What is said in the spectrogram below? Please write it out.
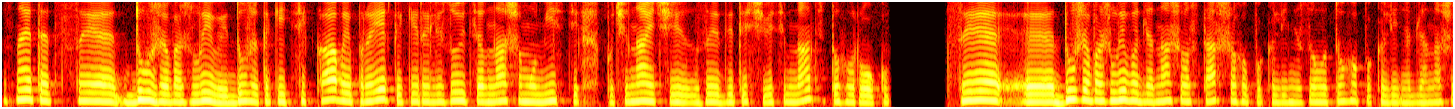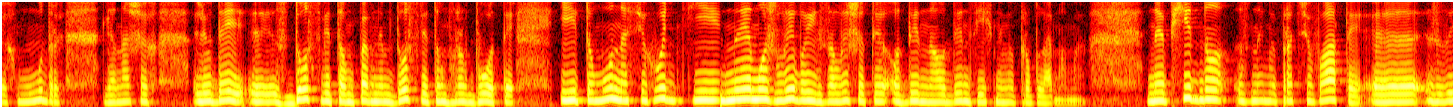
Знаєте, це дуже важливий, дуже такий цікавий проєкт, який реалізується в нашому місті, починаючи з 2018 року. Це е, дуже важливо для нашого старшого покоління, золотого покоління, для наших мудрих, для наших людей е, з досвідом, певним досвідом роботи. І тому на сьогодні неможливо їх залишити один на один з їхніми проблемами. Необхідно з ними працювати, е, з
